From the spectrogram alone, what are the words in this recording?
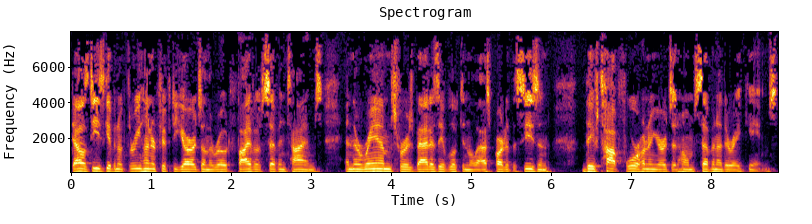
Dallas D's given up 350 yards on the road five of seven times, and the Rams, for as bad as they've looked in the last part of the season, they've topped 400 yards at home seven of their eight games.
